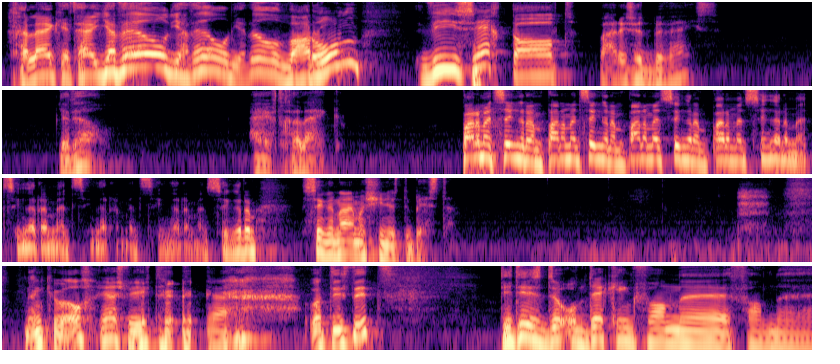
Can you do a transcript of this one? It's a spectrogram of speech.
Gelijk heeft hij. Jawel, jawel, jawel. Waarom? Wie zegt dat? Waar is het bewijs? Jawel. Hij heeft gelijk. Para met zingeren, para met zingeren, para met zingeren, para met zingeren, met zingeren, met zingeren, met zingeren, met zingeren. Is de beste. Dank je wel. Ja, alsjeblieft. Ja. Wat is dit? Dit is de ontdekking van, eh, van, eh,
